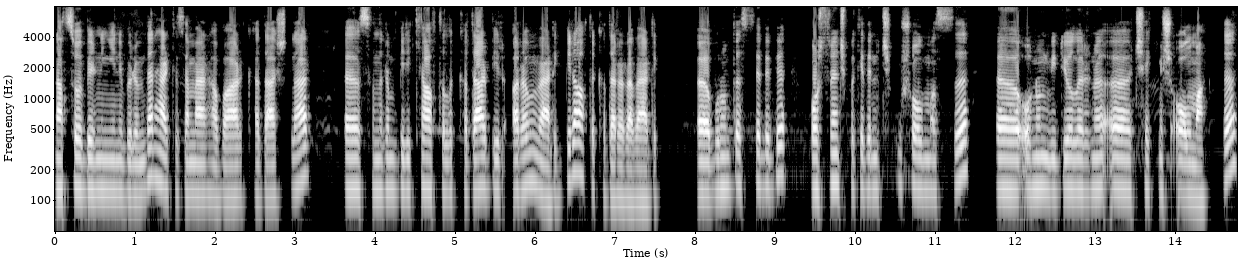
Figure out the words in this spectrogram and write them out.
Natsu Haber'in yeni bölümünden herkese merhaba arkadaşlar. Ee, sanırım 1-2 haftalık kadar bir ara mı verdik? Bir hafta kadar ara verdik. Ee, bunun da sebebi Force Range paketinin çıkmış olması, e, onun videolarını e, çekmiş olmaktı.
